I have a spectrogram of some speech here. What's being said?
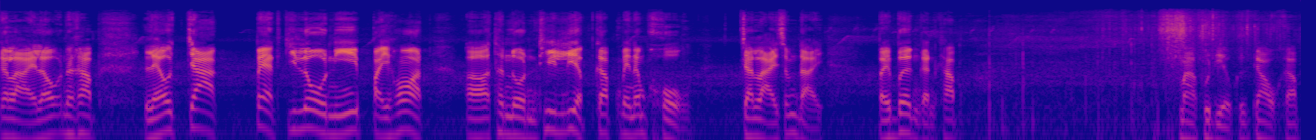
ก็หลายแล้วนะครับ แล้วจาก 8 กิโลนี้ไปฮอดออถนนที่เรียบกับแม่น้ำโขงจะหลายส้นใดไปเบิ้งกันครับ มาผู้เดียวคือเก่าครับ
